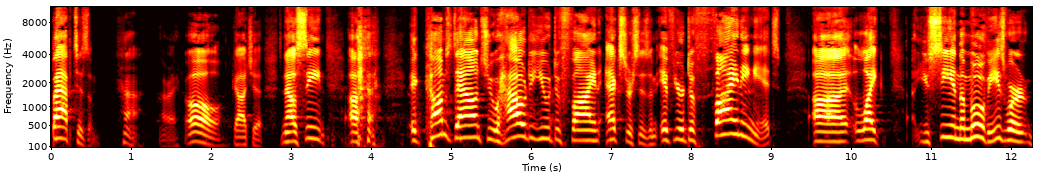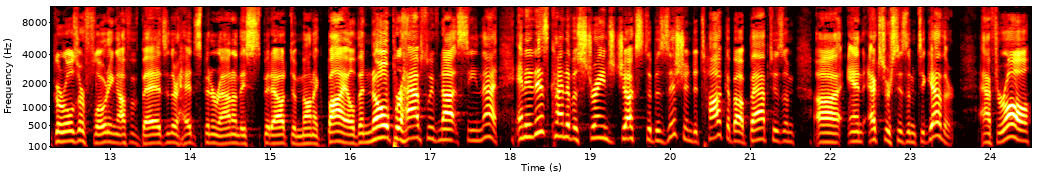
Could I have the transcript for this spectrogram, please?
baptism. All right. Oh, gotcha. Now, see, uh, it comes down to how do you define exorcism? If you're defining it uh, like you see in the movies where girls are floating off of beds and their heads spin around and they spit out demonic bile, then no, perhaps we've not seen that. And it is kind of a strange juxtaposition to talk about baptism uh, and exorcism together. After all,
